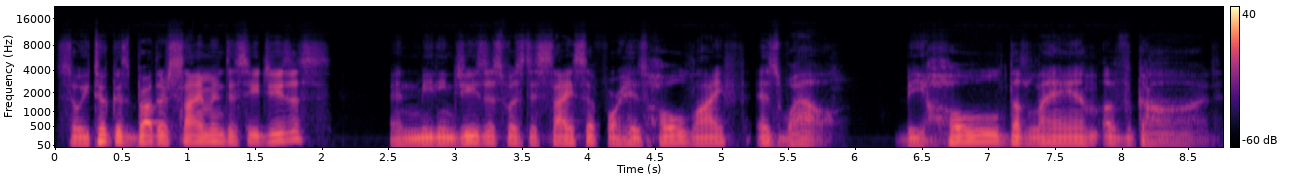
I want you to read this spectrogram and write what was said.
So he took his brother Simon to see Jesus, and meeting Jesus was decisive for his whole life as well. Behold the Lamb of God.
